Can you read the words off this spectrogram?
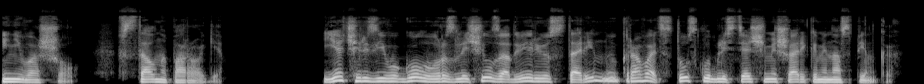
И не вошел, встал на пороге. Я через его голову различил за дверью старинную кровать с тускло-блестящими шариками на спинках.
